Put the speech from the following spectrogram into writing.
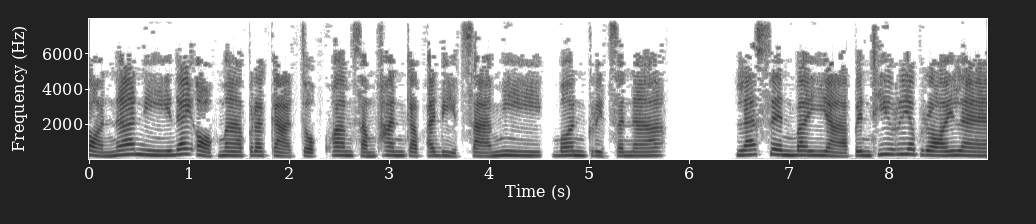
ก่อนหน้านี้ได้ออกมาประกาศจบความสัมพันธ์กับอดีตสามี บอลกฤษณะ และเซ็นใบหย่าเป็นที่เรียบร้อยแล้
